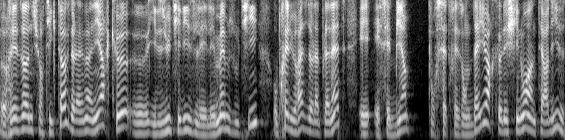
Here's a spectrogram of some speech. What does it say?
raisonnent sur TikTok de la même manière qu'ils utilisent les, les mêmes outils auprès du reste de la planète. Et, et c'est bien pour cette raison d'ailleurs que les Chinois interdisent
